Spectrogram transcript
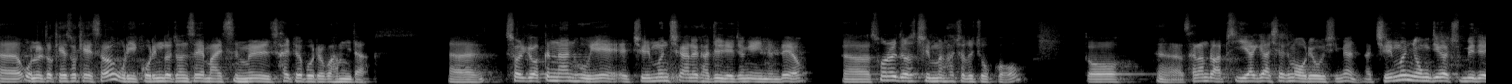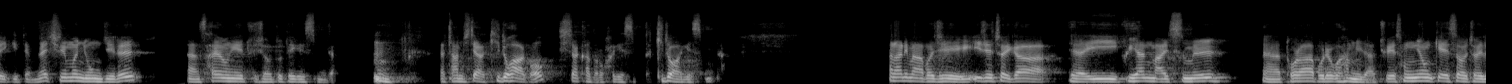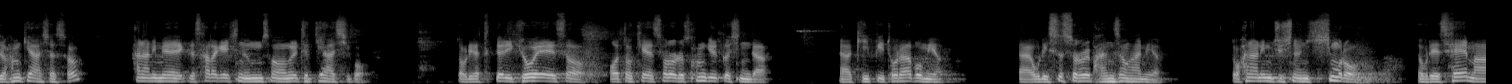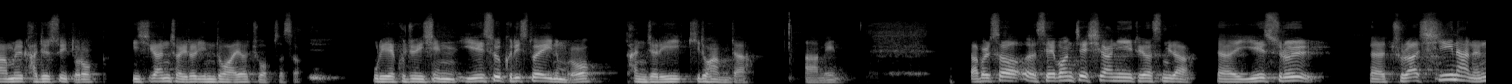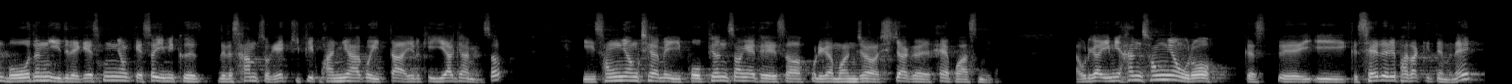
어, 오늘도 계속해서 우리 고린도전서의 말씀을 살펴보려고 합니다. 어, 설교가 끝난 후에 질문 시간을 가질 예정에 있는데요. 어, 손을 들어서 질문하셔도 좋고 또 사람들 앞서 이야기하시면 어려우시면 질문 용지가 준비되어 있기 때문에 질문 용지를 사용해 주셔도 되겠습니다. 잠시 제가 기도하고 시작하도록 하겠습니다. 기도하겠습니다. 하나님 아버지, 이제 저희가 이 귀한 말씀을 돌아보려고 합니다. 주의 성령께서 저희들 함께 하셔서 하나님의 그 살아계신 음성을 듣게 하시고 또 우리가 특별히 교회에서 어떻게 서로를 섬길 것인가 깊이 돌아보며 우리 스스로를 반성하며 또 하나님 주시는 힘으로 우리의 새 마음을 가질 수 있도록 이 시간 저희를 인도하여 주옵소서. 우리의 구주이신 예수 그리스도의 이름으로 간절히 기도합니다. 아멘. 자, 벌써 세 번째 시간이 되었습니다. 어, 예수를 어, 주라 시인하는 모든 이들에게 성령께서 이미 그들의 삶 속에 깊이 관여하고 있다 이렇게 이야기하면서 이 성령 체험의 이 보편성에 대해서 우리가 먼저 시작을 해 보았습니다. 아, 우리가 이미 한 성령으로 그, 그, 이, 그 세례를 받았기 때문에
